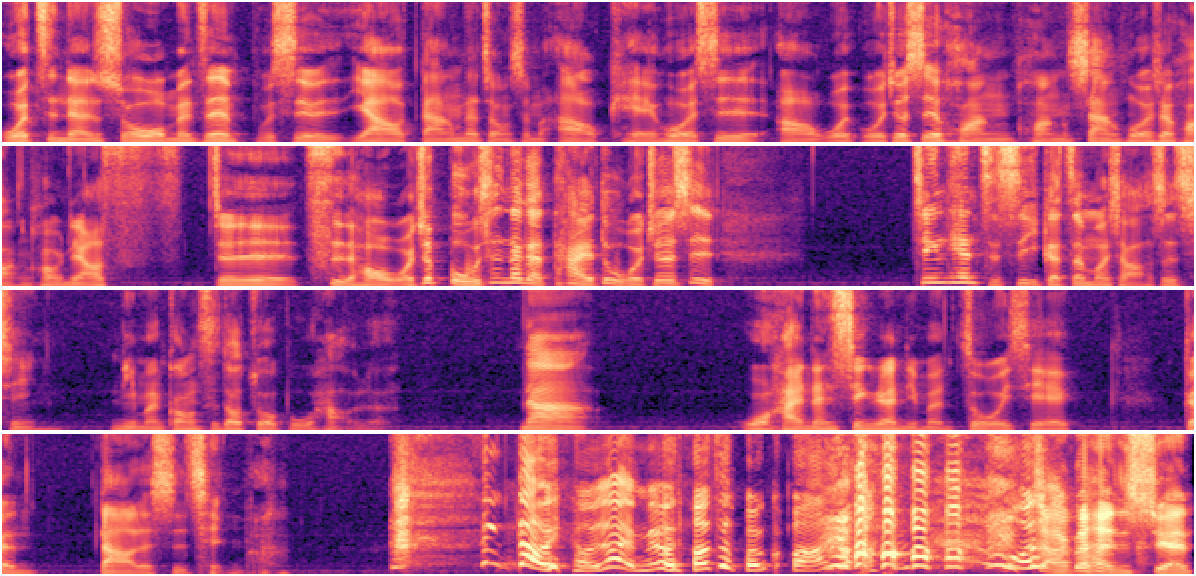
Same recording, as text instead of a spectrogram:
我只能说，我们真的不是要当那种什么 OK，或者是啊、我我就是皇皇上或者是皇后，你要就是伺候我，就不是那个态度。我觉得是今天只是一个这么小的事情，你们公司都做不好了，那我还能信任你们做一些更大的事情吗？道理好像也没有到这么夸张。讲的很悬，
